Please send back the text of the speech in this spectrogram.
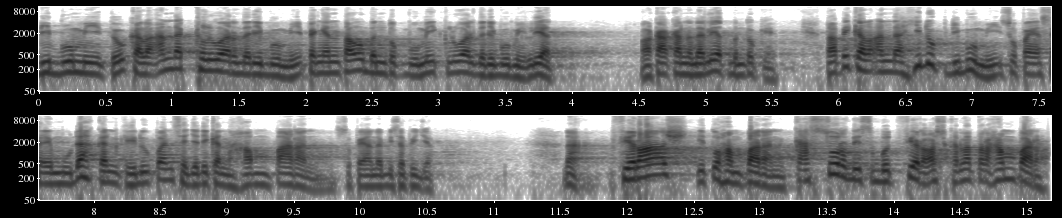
di bumi itu kalau Anda keluar dari bumi, pengen tahu bentuk bumi, keluar dari bumi, lihat. Maka akan Anda lihat bentuknya. Tapi kalau Anda hidup di bumi supaya saya mudahkan kehidupan, saya jadikan hamparan supaya Anda bisa pijak. Nah, firash itu hamparan. Kasur disebut firash karena terhampar.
